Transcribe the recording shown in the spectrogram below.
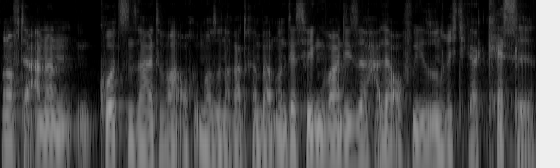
Und auf der anderen kurzen Seite war auch immer so eine Radrennbahn. Und deswegen war diese Halle auch wie so ein richtiger Kessel.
